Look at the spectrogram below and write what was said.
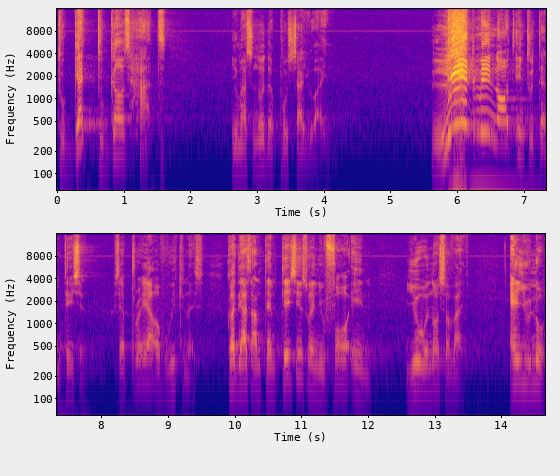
To get to God's heart, you must know the posture you are in. Lead me not into temptation. It's a prayer of weakness. Because there are some temptations when you fall in, you will not survive. And you know.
